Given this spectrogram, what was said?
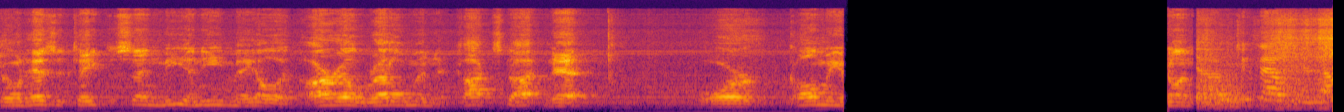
don't hesitate to send me an email at rlredelman at cox.net or call me on Uh, 2009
